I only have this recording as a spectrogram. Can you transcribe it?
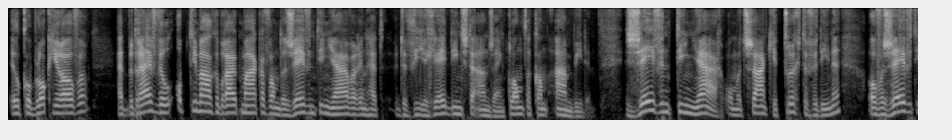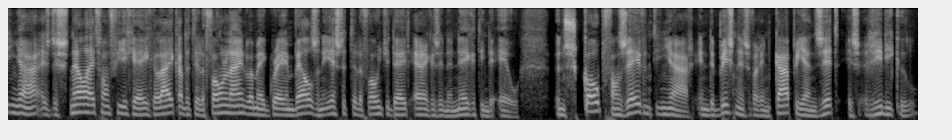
Ilko Blok hierover. Het bedrijf wil optimaal gebruik maken van de 17 jaar... waarin het de 4G-diensten aan zijn klanten kan aanbieden. 17 jaar om het zaakje terug te verdienen. Over 17 jaar is de snelheid van 4G gelijk aan de telefoonlijn... waarmee Graham Bell zijn eerste telefoontje deed ergens in de 19e eeuw. Een scope van 17 jaar in de business waarin KPN zit is ridicuul.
